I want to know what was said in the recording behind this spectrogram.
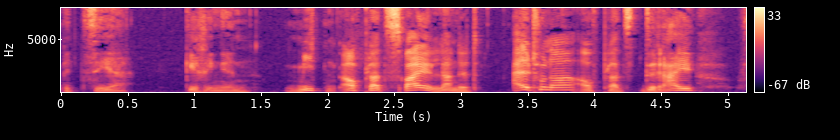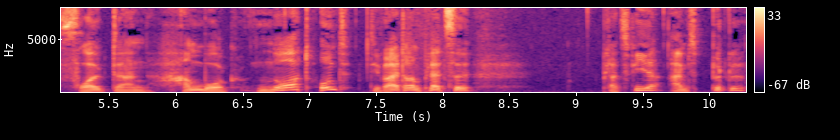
mit sehr geringen Mieten. Auf Platz 2 landet Altona, auf Platz 3 folgt dann Hamburg Nord und die weiteren Plätze Platz 4 Eimsbüttel,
